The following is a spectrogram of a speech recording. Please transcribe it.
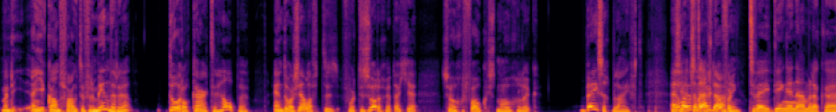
maar die, en je kan fouten verminderen door elkaar te helpen. En door zelf ervoor te zorgen dat je zo gefocust mogelijk bezig blijft. Dus en je hebt het eigenlijk over twee dingen, namelijk uh,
